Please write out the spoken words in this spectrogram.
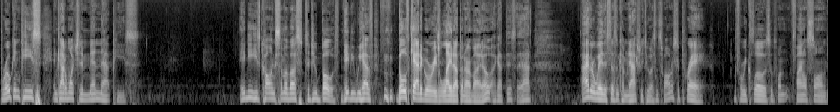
broken peace, and God wants you to mend that peace. Maybe He's calling some of us to do both. Maybe we have both categories light up in our mind. Oh, I got this, that. Either way, this doesn't come naturally to us. And so I want us to pray before we close with one final song.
